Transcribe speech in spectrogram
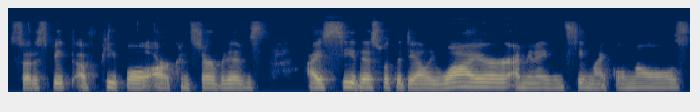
so to speak, of people are conservatives. I see this with the Daily Wire. I mean, I even see Michael Knowles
